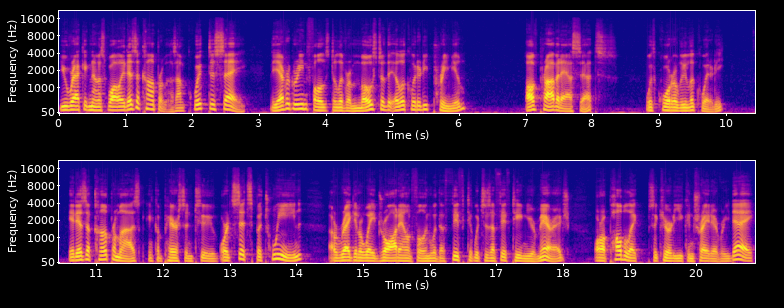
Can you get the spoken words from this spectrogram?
you recognize while it is a compromise, I'm quick to say the evergreen funds deliver most of the illiquidity premium of private assets with quarterly liquidity. It is a compromise in comparison to, or it sits between a regular way drawdown fund with a 50, which is a 15 year marriage, or a public security you can trade every day.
